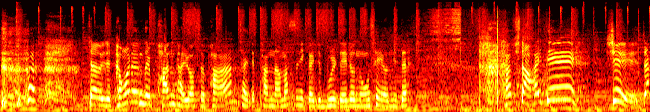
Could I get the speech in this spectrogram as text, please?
자, 이제 병아리들 반 달려왔어요, 반. 자, 이제 반 남았으니까 이제 물 내려놓으세요, 언니들. 갑시다, 화이팅! 시작!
